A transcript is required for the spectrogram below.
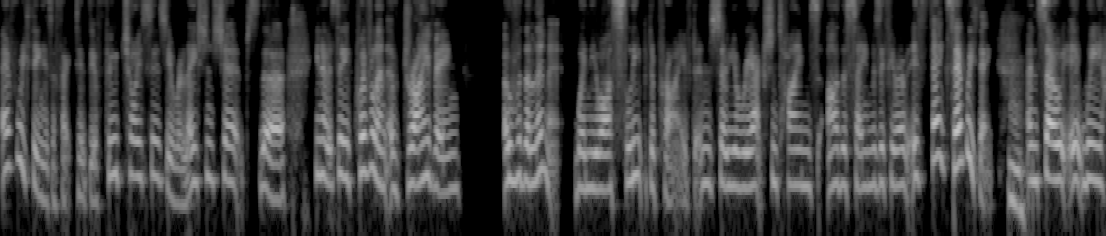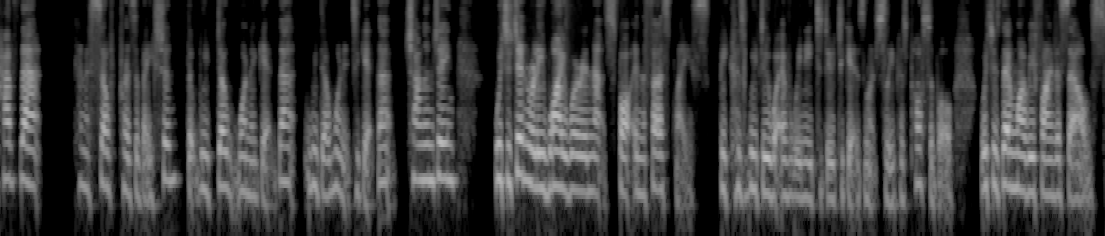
everything is affected. Your food choices, your relationships, the you know, it's the equivalent of driving over the limit when you are sleep deprived and so your reaction times are the same as if you're it affects everything mm. and so it, we have that kind of self-preservation that we don't want to get that we don't want it to get that challenging which is generally why we're in that spot in the first place because we do whatever we need to do to get as much sleep as possible which is then why we find ourselves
